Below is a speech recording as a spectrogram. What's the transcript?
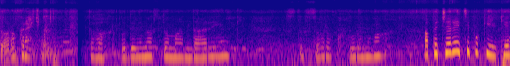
40 редька. Так, по 90 мандаринки, 140 хурма. А печериці по кільки?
